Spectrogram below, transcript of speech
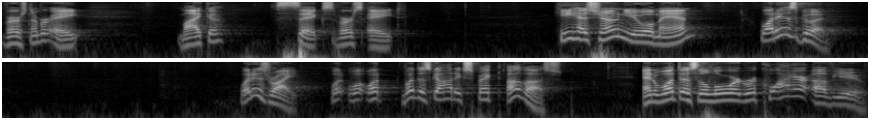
Verse number 8, Micah 6, verse 8. He has shown you, O man, what is good, what is right, what, what, what, what does God expect of us? And what does the Lord require of you?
